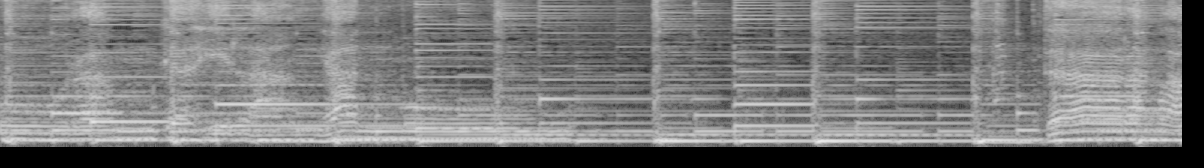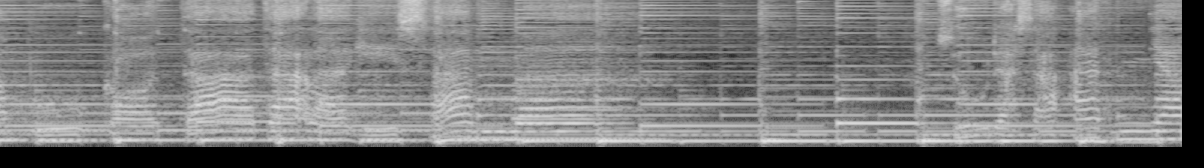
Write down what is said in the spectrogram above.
muram kehilanganmu. Terang lampu kota tak lagi sama. Sudah saatnya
